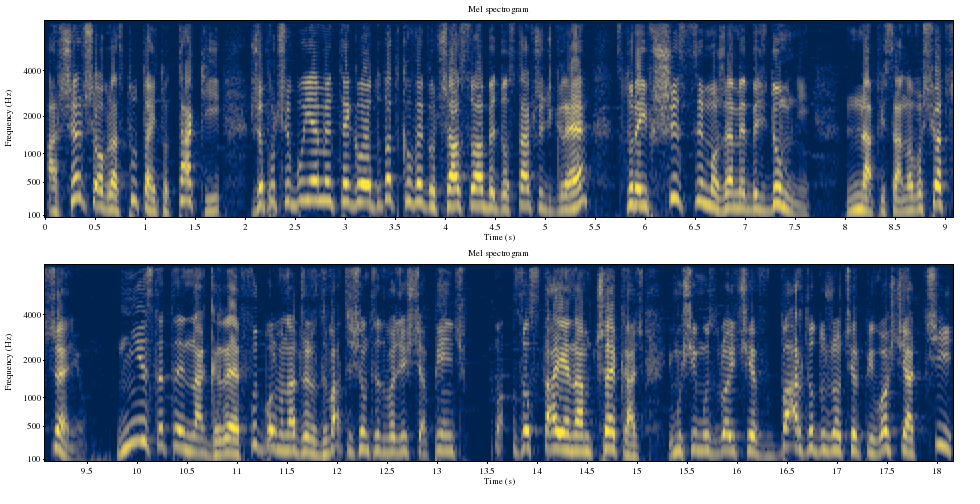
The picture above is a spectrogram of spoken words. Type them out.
A szerszy obraz tutaj to taki, że potrzebujemy tego dodatkowego czasu, aby dostarczyć grę, z której wszyscy możemy być dumni. Napisano w oświadczeniu. Niestety na grę Football Manager 2025 no, zostaje nam czekać i musimy uzbroić się w bardzo dużo cierpliwości, a ci,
